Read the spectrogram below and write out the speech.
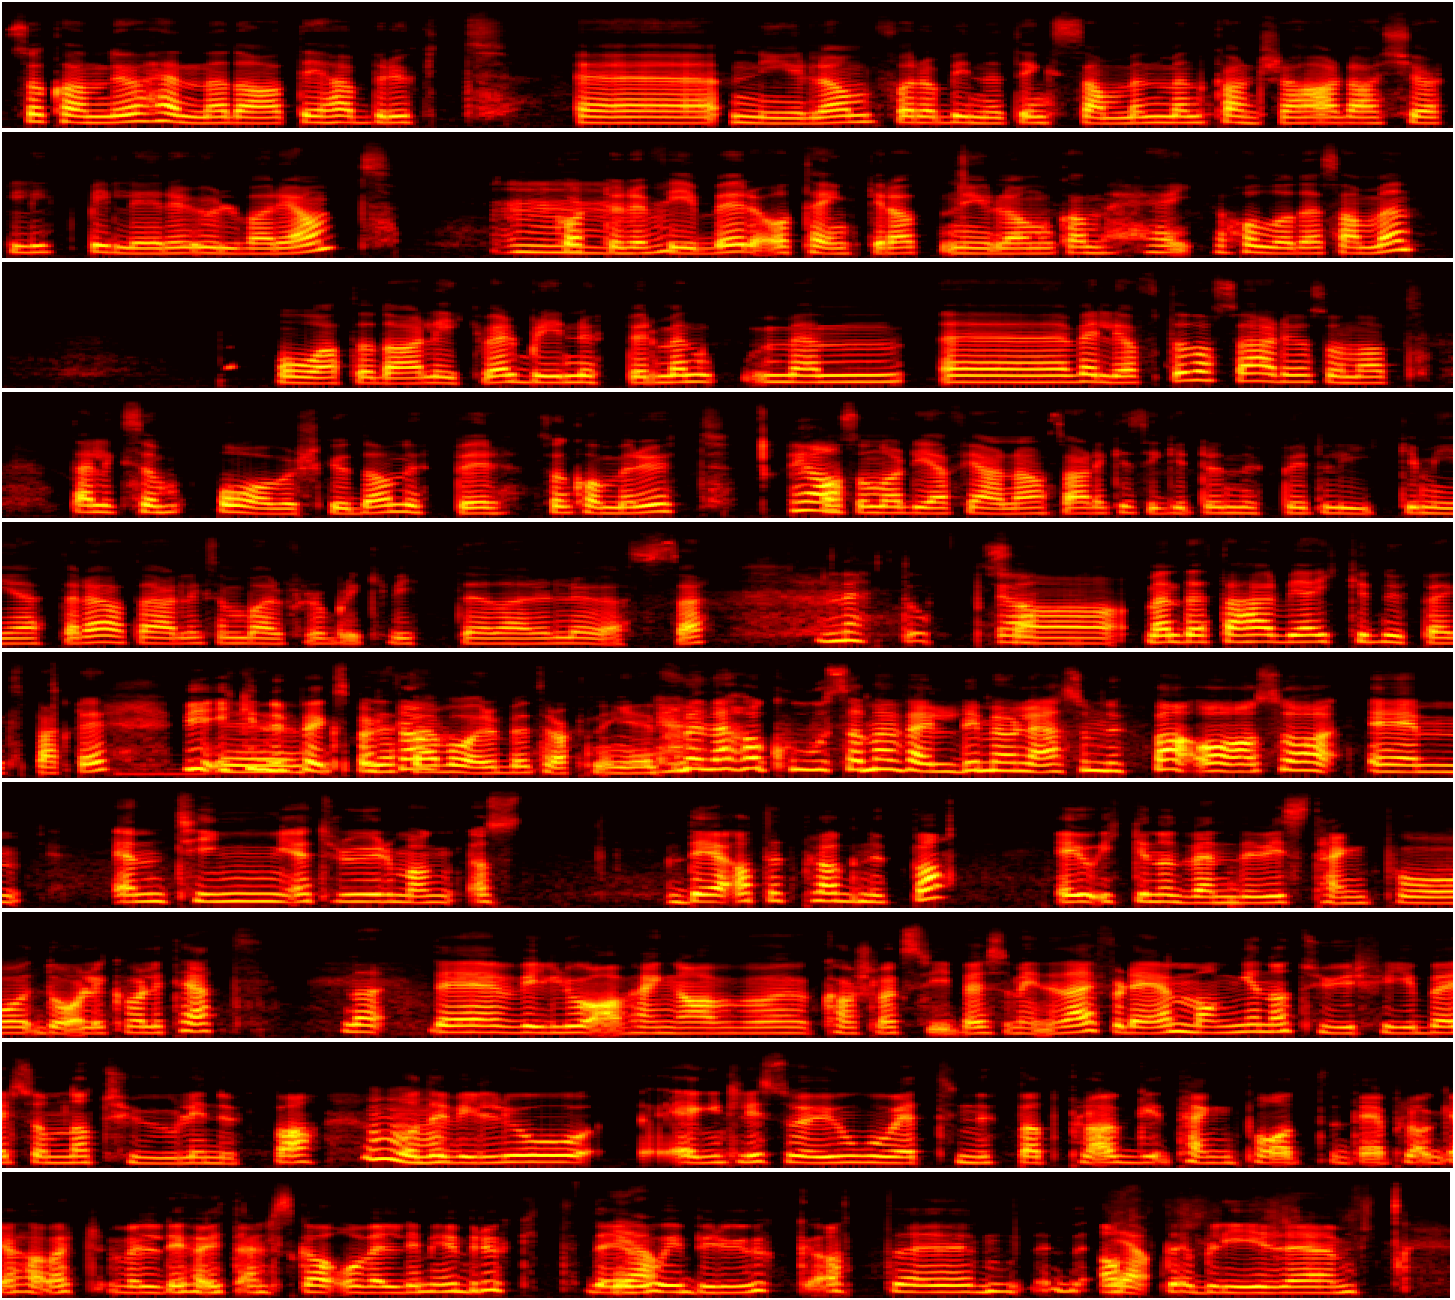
så kan det jo hende da at de har brukt eh, nylon for å binde ting sammen, men kanskje har da kjørt litt billigere ullvariant, Mm. kortere fiber, og tenker at nylon kan holde det sammen. Og at det da likevel blir nupper. Men, men eh, veldig ofte da, så er det jo sånn at det er liksom overskuddet av nupper som kommer ut. Ja. Og så når de er fjerna, så er det ikke sikkert det nupper like mye etter det. At det er liksom bare for å bli kvitt det der løse. Nettopp. Så, Ja. Men dette her, vi er ikke nuppeeksperter. Vi er ikke Eh, nuppeeksperter. Dette er våre betraktninger. Men jeg har kosa meg veldig med å lese om nuppa. Og altså, um, en ting jeg tror mange altså, Det at et plagg nupper, er jo ikke nødvendigvis tegn på dårlig kvalitet. Nei. Det vil jo avhenge av eh, hva slags fiber som er inni der, for det er mange naturfiber som naturlig nupper. Mm. Og det vil jo Egentlig så er jo et nuppet plagg tegn på at det plagget har vært veldig høyt elska og veldig mye brukt. Det er Ja. jo i bruk at, eh, at Ja. det blir eh,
